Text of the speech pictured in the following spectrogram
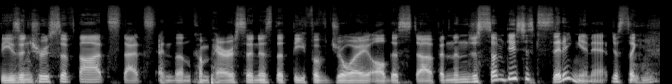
these intrusive thoughts that's and then comparison is the thief of joy all this stuff and then just some days just sitting in it just like Mhm.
